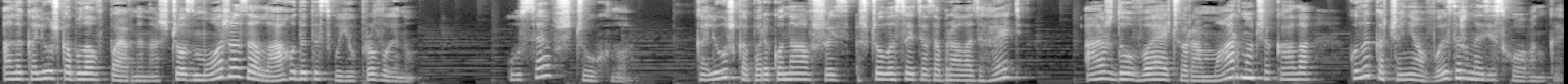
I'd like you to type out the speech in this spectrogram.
але калюшка була впевнена, що зможе залагодити свою провину. Усе вщухло. Калюшка, переконавшись, що лисиця забралась геть, аж до вечора марно чекала, коли каченя визирне зі схованки.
